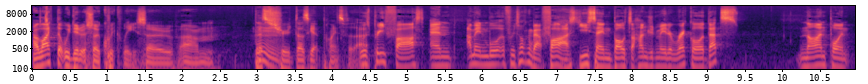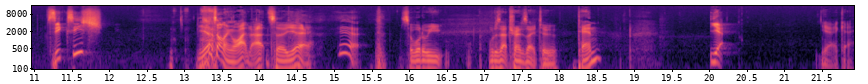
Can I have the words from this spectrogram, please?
I like that we did it so quickly. So, um, That's true. It does get points for that. It was pretty fast, and I mean, well, if we're talking about fast, Usain Bolt's 100 meter record, that's 9.6 ish. Yeah, something like that. So yeah. Yeah. So what do we? What does that translate to? Ten? Yeah. Yeah. Okay.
